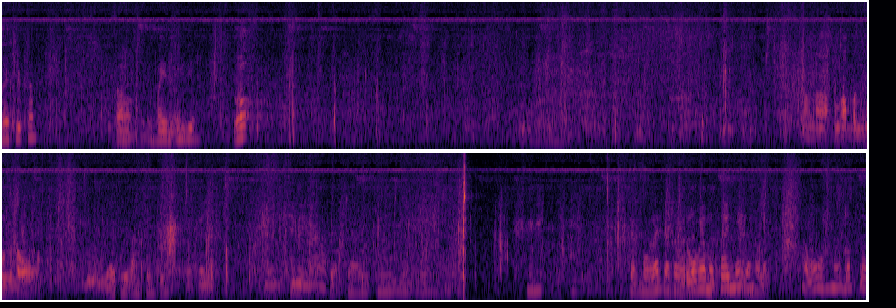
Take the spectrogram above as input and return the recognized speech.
Cái clip lắm. Sao? Bay đi đi. Đúng. 59គីឡូដែលធ្វើបានចេញពីគេគេនេះមកចាចាចាត់មកហើយចាត់ទៅរួមវាមិនឃើញទេអូមកដុតទៅ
